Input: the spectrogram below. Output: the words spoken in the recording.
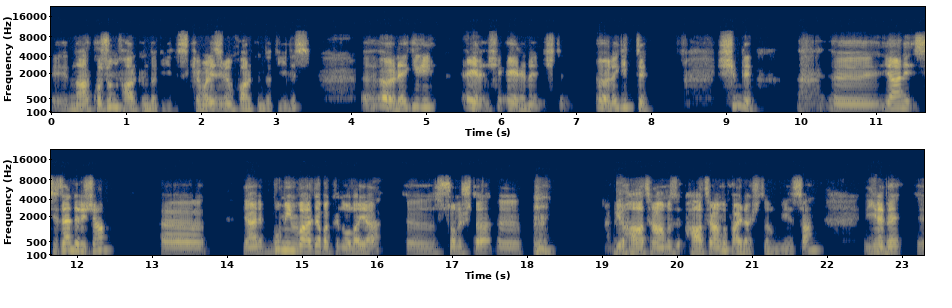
E, narkozun farkında değiliz, Kemalizmin farkında değiliz. E, öyle eğlen, şey, eğlene işte öyle gitti. Şimdi e, yani sizden de ricam e, yani bu minvalde bakın olaya e, sonuçta e, bir hatıramız hatıramı paylaştığım bir insan yine de e,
